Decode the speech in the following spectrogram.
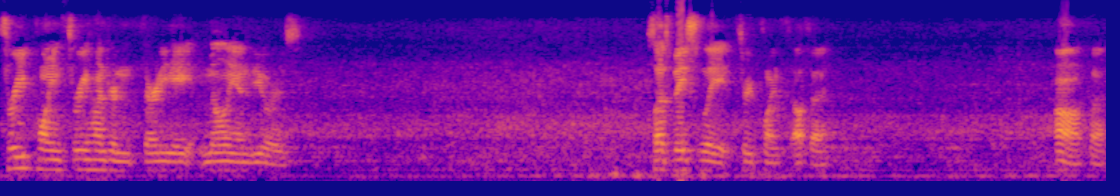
3.338 million viewers. So that's basically 3. Point, okay. Oh, okay.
